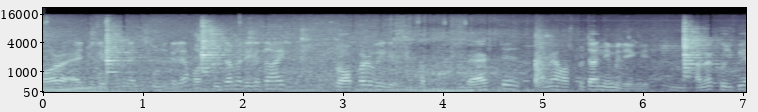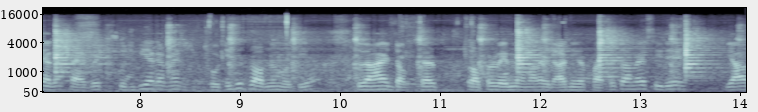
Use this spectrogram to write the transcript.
और एजुकेशन स्कूल के लिए। हॉस्पिटल में देखें तो एक प्रॉपर वे बेस्ट हमें हॉस्पिटल नहीं मिलेंगे। हमें कुछ भी अगर प्राइवेट कुछ भी अगर हमें छोटी सी प्रॉब्लम होती है तो यहाँ डॉक्टर प्रॉपर वे में हमारा इलाज नहीं कर पाते तो हमें सीधे या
